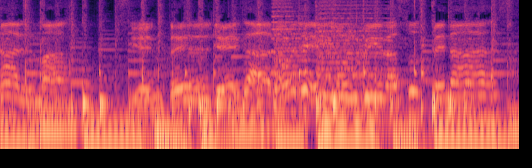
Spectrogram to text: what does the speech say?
Alma. Siente el llegar, oye, y olvida sus penas.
